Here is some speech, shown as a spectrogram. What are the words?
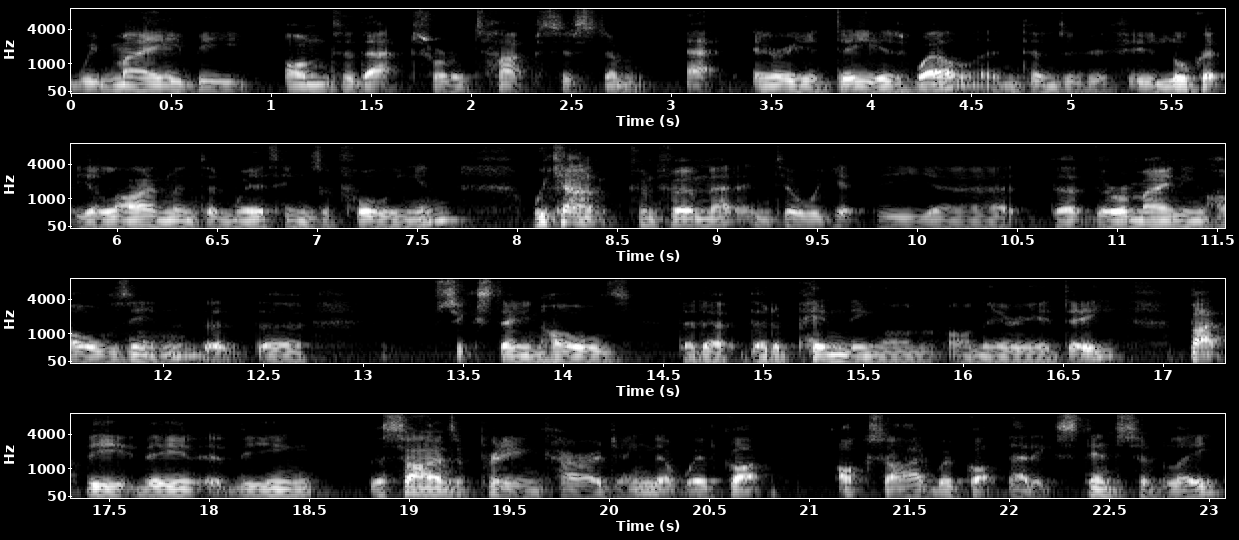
we may be onto that sort of type system at area D as well, in terms of if you look at the alignment and where things are falling in. We can't confirm that until we get the uh, the, the, remaining holes in, the, the 16 holes that are that are pending on on area D. But the the the the signs are pretty encouraging that we've got oxide, we've got that extensively.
